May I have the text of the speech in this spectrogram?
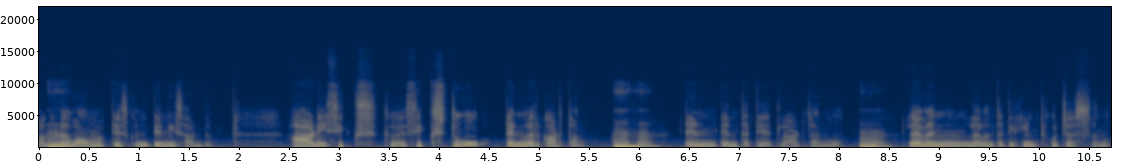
అక్కడ వార్మప్ చేసుకొని టెన్నిస్ ఆడడం. ఆడి సిక్స్ సిక్స్ టు టెన్ వరకు ఆడతాను. టెన్ టెన్ థర్టీ అట్లా ఆడతాను. లెవెన్ లెవెన్ థర్టీకి ఇంటికి వచ్చేస్తాను.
